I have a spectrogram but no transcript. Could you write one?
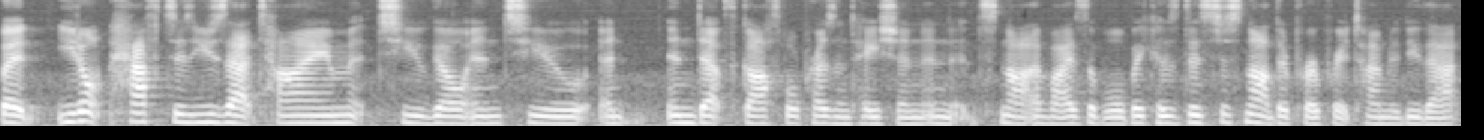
But you don't have to use that time to go into an in-depth gospel presentation and it's not advisable because it's just not the appropriate time to do that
